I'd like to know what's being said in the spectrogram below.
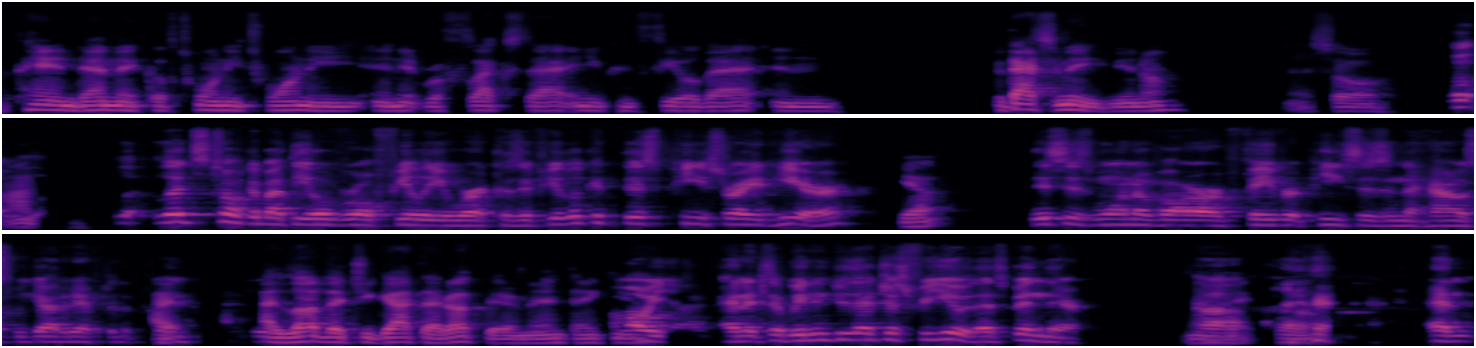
the pandemic of 2020, and it reflects that, and you can feel that, and but that's me, you know. So. Well, let's talk about the overall feel of your work because if you look at this piece right here, yeah, this is one of our favorite pieces in the house. We got it after the print. I love that you got that up there, man. Thank you. Oh yeah, and it's we didn't do that just for you. That's been there. Uh, and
